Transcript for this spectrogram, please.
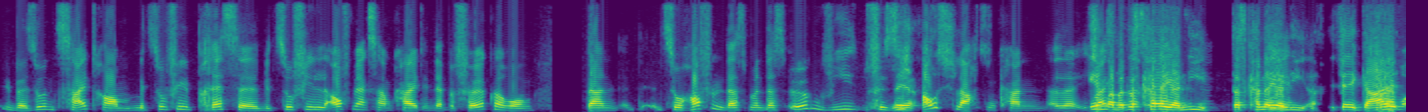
über so einen Zeitraum mit so viel Presse, mit so viel Aufmerksamkeit in der Bevölkerung, dann zu hoffen, dass man das irgendwie für sich Naja. ausschlachten kann. Also Eben, weiß aber nicht, das kann er ja nie. Das kann er ja Nee. nie. Also ist ja egal, Aber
